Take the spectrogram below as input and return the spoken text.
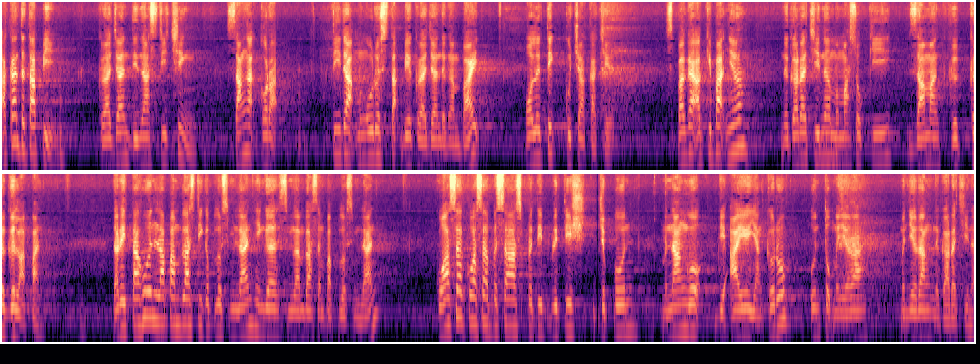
Akan tetapi, kerajaan dinasti Qing sangat korup, tidak mengurus takbir kerajaan dengan baik, politik kucak kacir. Sebagai akibatnya, negara China memasuki zaman ke- kegelapan. Dari tahun 1839 hingga 1949, Kuasa-kuasa besar seperti British, Jepun menangguk di air yang keruh untuk menyerah, menyerang negara China.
